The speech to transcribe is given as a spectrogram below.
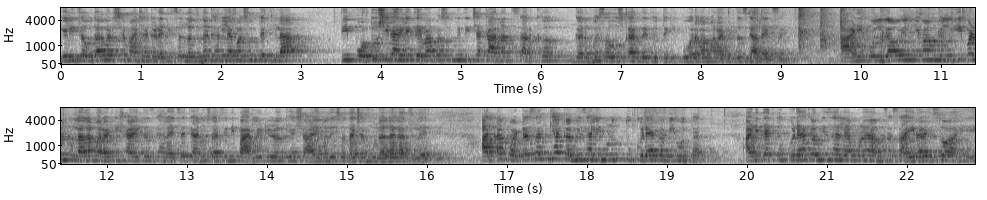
गेली चौदा वर्ष माझ्याकडे तिचं लग्न ठरल्यापासून ते तिला ती पोटूशी राहिली तेव्हापासून मी तिच्या कानात सारखं गर्भसंस्कार देत होते की पोराला मराठीतच घालायचं आहे आणि मुलगा होईल किंवा मुलगी पण मुलाला मराठी शाळेतच घालायचं आहे त्यानुसार तिने पार्ले टिळक या शाळेमध्ये स्वतःच्या मुलाला घातलंय. आता पटसंख्या कमी झाली म्हणून तुकड्या कमी होतात. आणि त्या तुकड्या कमी झाल्यामुळे आमचा साईराज जो आहे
